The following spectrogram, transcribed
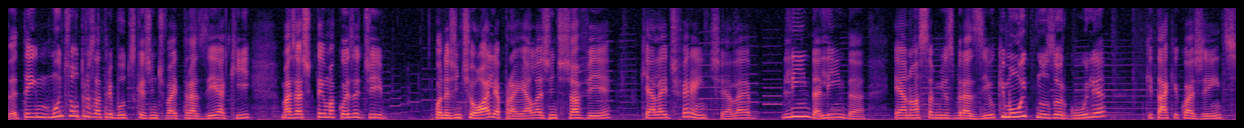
É, tem muitos outros atributos que a gente vai trazer aqui, mas acho que tem uma coisa de. Quando a gente olha pra ela, a gente já vê que ela é diferente. Ela é linda, linda. É a nossa Miss Brasil, que muito nos orgulha, que está aqui com a gente.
